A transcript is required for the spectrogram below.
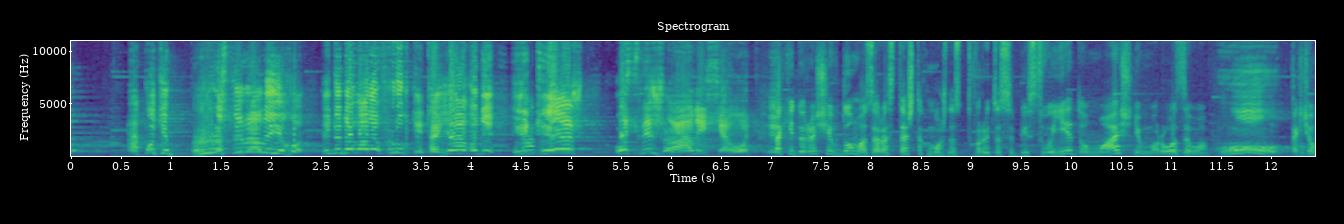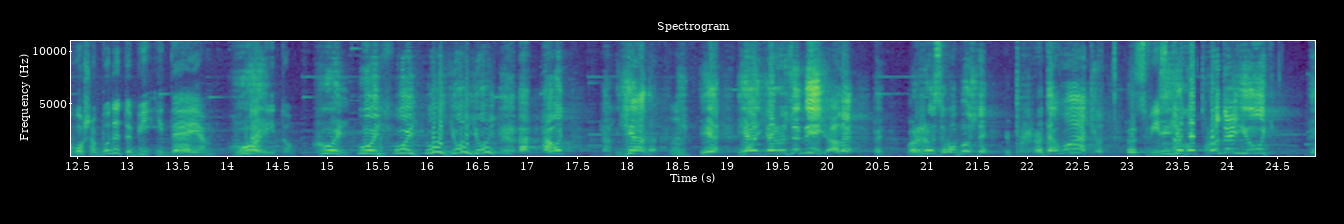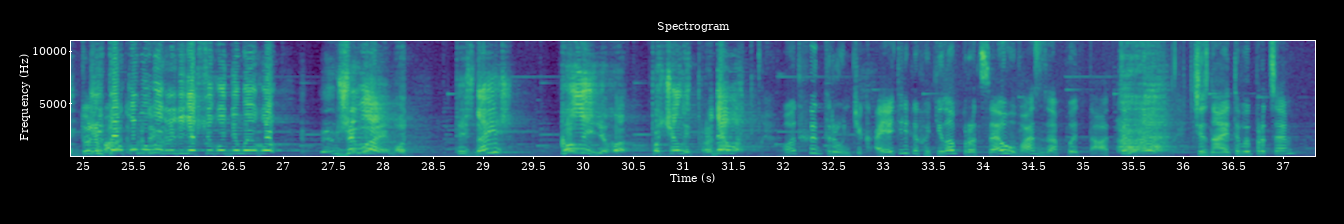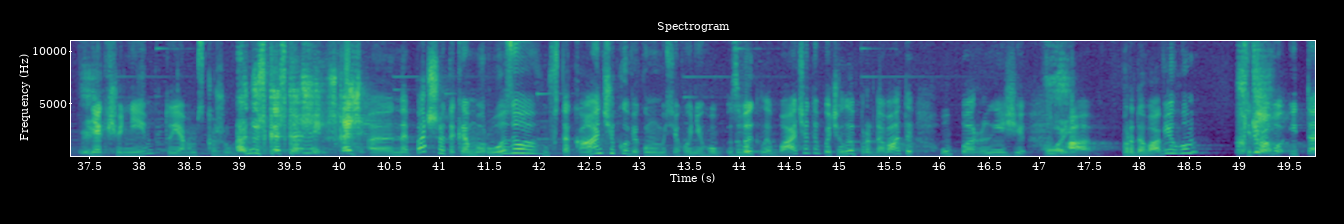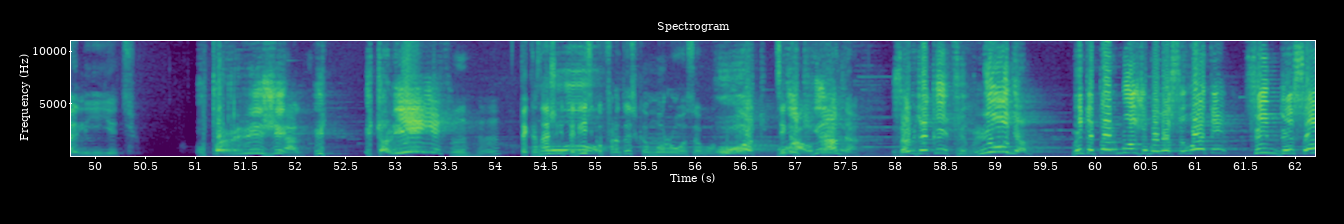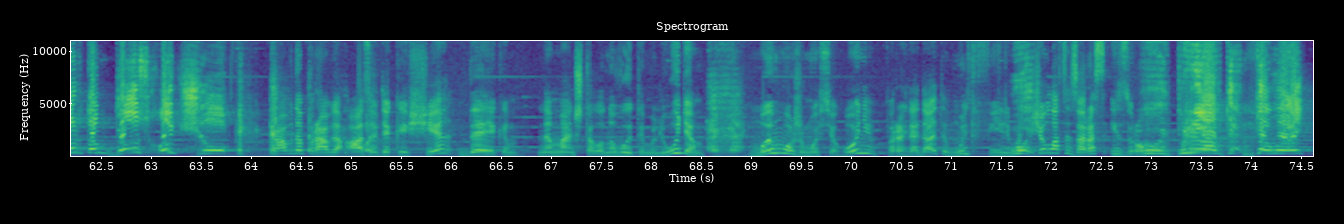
а потім розтирали його і додавали фрукти та ягоди, і Так. теж освіжалися. От. Так і, до речі, вдома зараз теж так можна створити собі своє домашнє морозиво. О, Так що, Гоша, буде тобі ідея на ой, літо. ой, ой, ой, ой, ой, ой. А, а от а, Яна, я, я, я розумію, але е, морозиво можна і продавати. От, е, Звісно. І його продають. Дуже і в багато такому продають. вигляді, як сьогодні ми його е, вживаємо. От, ти знаєш, коли його почали продавати? От хитрунчик. А я тільки хотіла про це у вас запитати. Чи знаєте ви про це? Якщо ні, то я вам скажу. а ну ска- скажи, скажи. Е, Найперше таке морозиво в стаканчику, в якому ми сьогодні його звикли бачити, почали продавати у Парижі. Ой. А продавав його цікаво італієць. У Парижі Так. і, італієць? Таке знаєш, О! італійсько-французьке морозиво. От, Цікаво, от, Яна, правда? Завдяки цим людям ми тепер можемо ласувати цим десертом досхочу. Правда, правда. А завдяки ще деяким не менш талановитим людям ми можемо сьогодні переглядати мультфільми, Ой. що власне зараз і зробимо. Ой, правда, давай.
